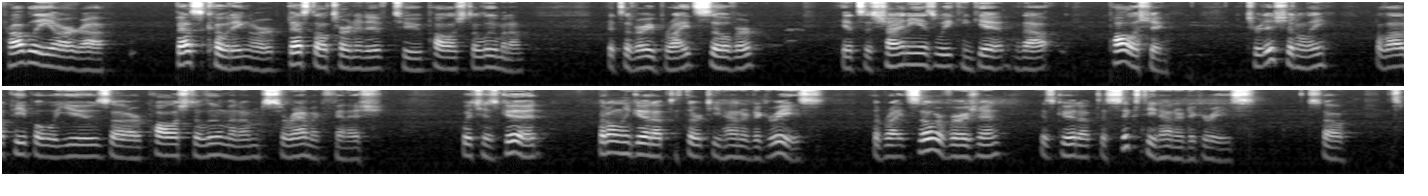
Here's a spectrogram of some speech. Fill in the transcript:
probably our uh, best coating or best alternative to polished aluminum. It's a very bright silver. It's as shiny as we can get without polishing. Traditionally, a lot of people will use our polished aluminum ceramic finish, which is good, but only good up to 1300 degrees. The bright silver version is good up to 1600 degrees. So it's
